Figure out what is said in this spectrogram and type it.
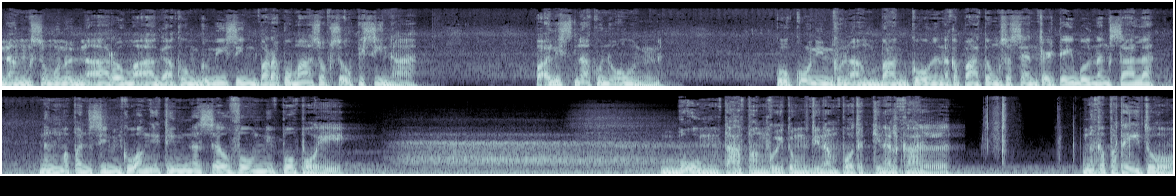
Nang sumunod na araw maaga akong gumising para pumasok sa opisina. Paalis na ako noon. Kukunin ko na ang bag ko na nakapatong sa center table ng sala nang mapansin ko ang itim na cellphone ni Popoy. Buong tapang ko itong dinampot at kinalkal. Nakapatay ito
